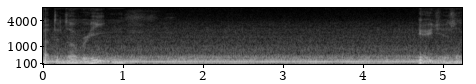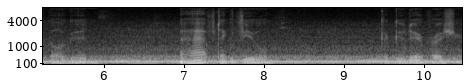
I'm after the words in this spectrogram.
Nothing's overheating. Gauges look all good. A half tank of fuel. Got good air pressure.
